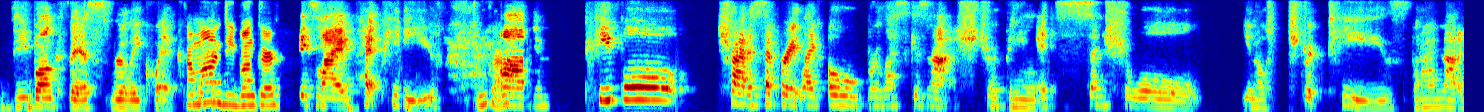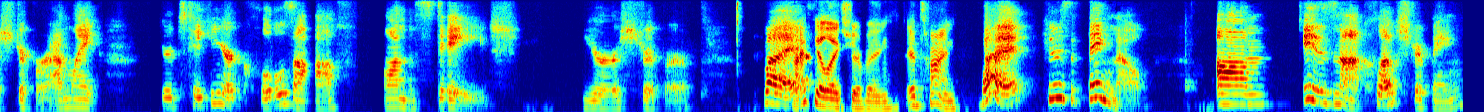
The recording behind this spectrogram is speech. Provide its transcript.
debunk this really quick. Come on, debunker. It's my pet peeve. Okay. Um, people try to separate, like, oh, burlesque is not stripping, it's sensual, you know, strip tease, but I'm not a stripper. I'm like, you're taking your clothes off on the stage. You're a stripper. But I feel like stripping. It's fine. But here's the thing though. Um, it is not club stripping.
